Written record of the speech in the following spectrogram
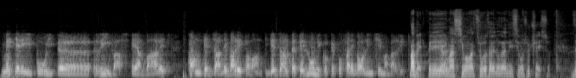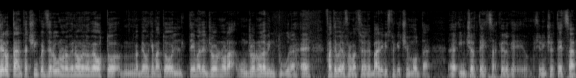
metterei poi eh, Rivas e Alvarez con Ghezzal e Barreto avanti. Ghezzal perché è l'unico che può fare gol insieme a Barreto. Va bene, quindi Grazie. Massimo Marzullo sta avendo un grandissimo successo. 080 501 9998, mm, abbiamo chiamato il tema del giorno la- un giorno d'avventura. eh. Fate voi la formazione del Bari, visto che c'è molta eh, incertezza, credo che sia un'incertezza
